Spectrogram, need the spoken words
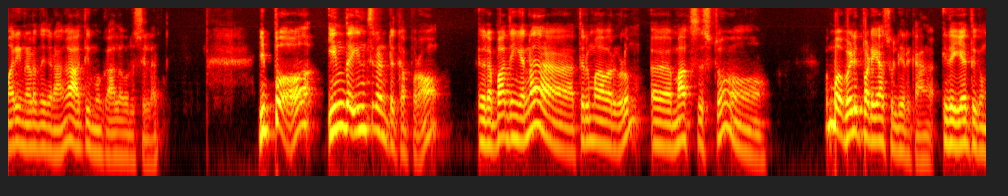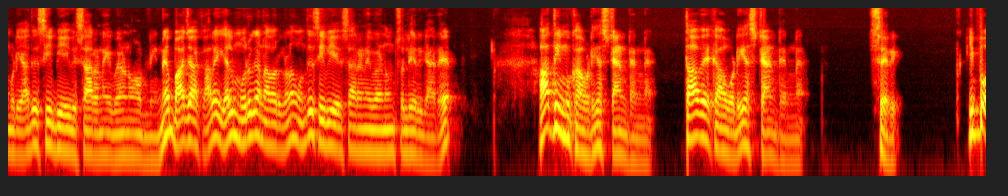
மாதிரி நடந்துக்கிறாங்க அதிமுகவில் ஒரு சிலர். இப்போது இந்த இன்சிடெண்ட்டுக்கு அப்புறம் இதில் பார்த்தீங்கன்னா திருமாவர்களும் மார்க்சிஸ்ட்டும் ரொம்ப வெளிப்படையாக சொல்லியிருக்காங்க. இதை ஏற்றுக்க முடியாது சிபிஐ விசாரணை வேணும் அப்படின்னு. பாஜகவில் எல் முருகன் அவர்களும் வந்து சிபிஐ விசாரணை வேணும்னு சொல்லியிருக்காரு. அதிமுகவுடைய ஸ்டாண்ட் என்ன? தாவேகாவுடைய ஸ்டாண்ட் என்ன? சரி. இப்போ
